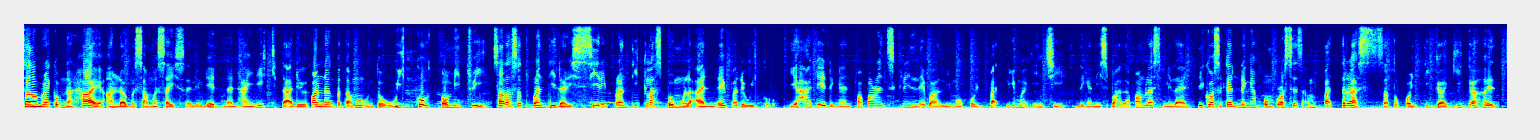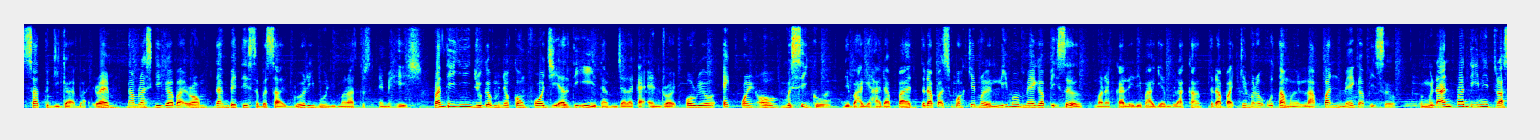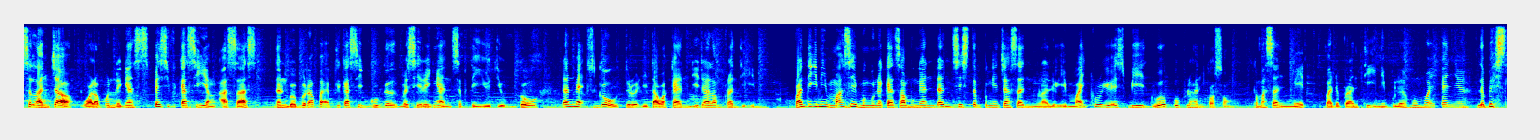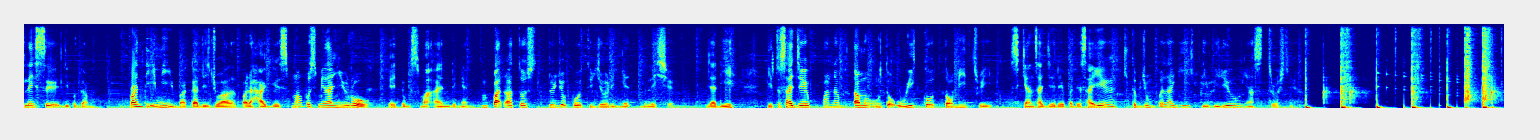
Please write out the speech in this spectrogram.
Assalamualaikum dan hai anda bersama saya Saludin dan hari ini kita ada pandang pertama untuk Wiko Tommy 3 salah satu peranti dari siri peranti kelas permulaan daripada Wiko. Ia hadir dengan paparan skrin lebar 5.45 inci dengan nisbah 18.9 dikuasakan dengan pemproses 4 teras 1.3 GHz 1GB RAM 16GB ROM dan bateri sebesar 2500 mAh. Peranti ini juga menyokong 4G LTE dan menjalankan Android Oreo 8.0 versi Go di bahagian hadapan terdapat sebuah kamera 5 megapiksel manakala di bahagian belakang terdapat kamera utama 8 megapiksel Penggunaan peranti ini terasa lancar walaupun dengan spesifikasi yang asas dan beberapa aplikasi Google versi ringan seperti YouTube Go dan Maps Go turut ditawarkan di dalam peranti ini. Peranti ini masih menggunakan sambungan dan sistem pengecasan melalui micro USB 2.0. Kemasan mate pada peranti ini pula membuatkannya lebih selesa dipegang. Peranti ini bakal dijual pada harga 99 euro iaitu bersamaan dengan 477 ringgit Malaysia. Jadi, itu saja pandang pertama untuk Wiko Tommy 3. Sekian saja daripada saya. Kita berjumpa lagi di video yang seterusnya.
